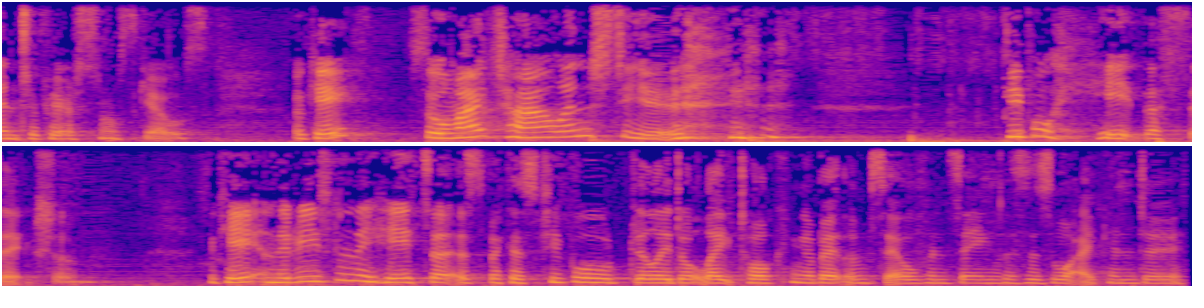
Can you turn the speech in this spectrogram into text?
interpersonal skills. Okay? So my challenge to you, people hate this section. Okay? And the reason they hate it is because people really don't like talking about themselves and saying, this is what I can do,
